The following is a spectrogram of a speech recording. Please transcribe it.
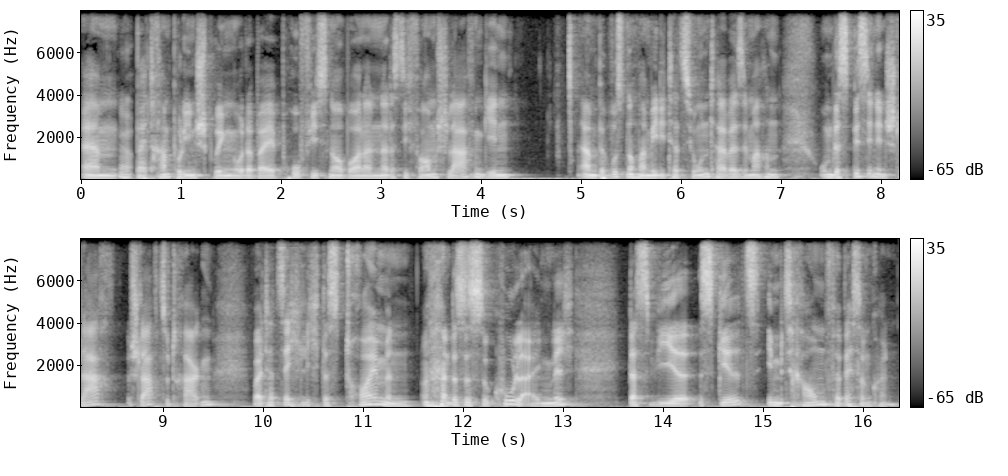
ähm, Ja. bei Trampolinspringen oder bei Profi-Snowboardern, ne, dass die vorm Schlafen gehen, ähm, bewusst nochmal Meditation teilweise machen, um das bis in den Schlaf, Schlaf zu tragen, weil tatsächlich das Träumen, das ist so cool eigentlich, dass wir Skills im Traum verbessern können.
